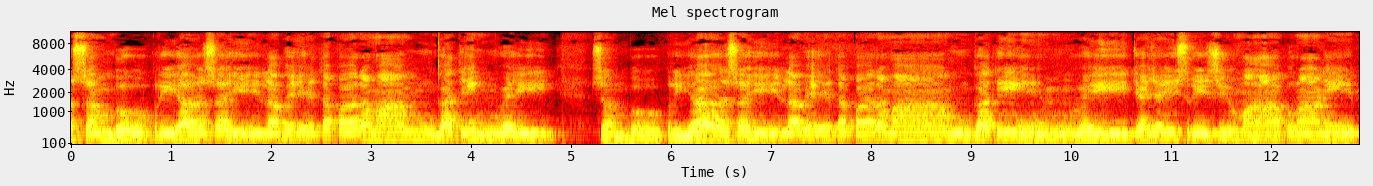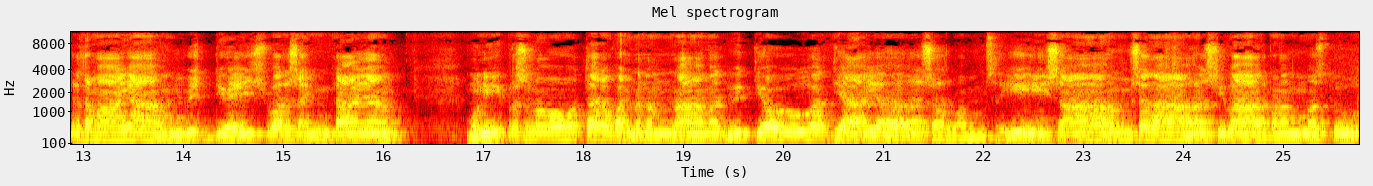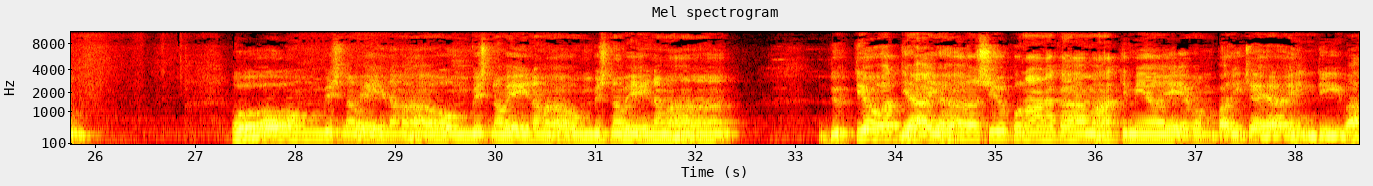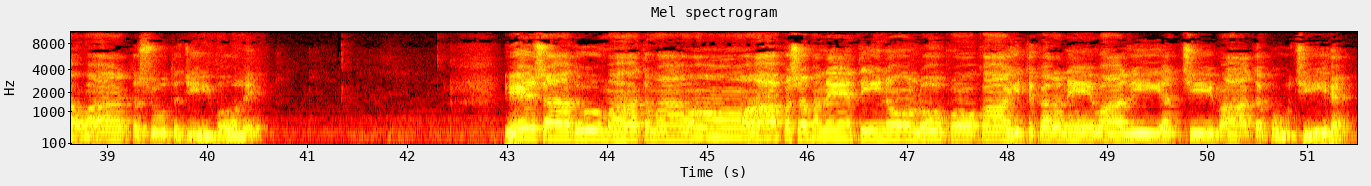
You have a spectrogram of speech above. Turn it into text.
शम्भुप्रियः स हि लभेत परमां गतिं वै। शम्भुप्रियः स हि लभेत परमां गतिं वै। जय जय श्रीशिवमहापुराणे प्रथमायां विद्येश्वरसंहितायाम् मुनिप्रश्नोत्तरवर्णनं नाम द्वितीयोऽध्यायः सर्वं श्रीशां सदाशिवार्पणम् अस्तु। ॐ विष्णवे नमः, ॐ विष्णवे नमः, ॐ विष्णवे नमः। द्वितीयोऽध्यायः शिवपुराण का महात्म्य एवं परिचय हिंदी भावार्थ सूत जी बोले। हे साधु महात्माओं, आप सबने तीनों लोकों का हित करने वाली अच्छी बात पूछी है।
